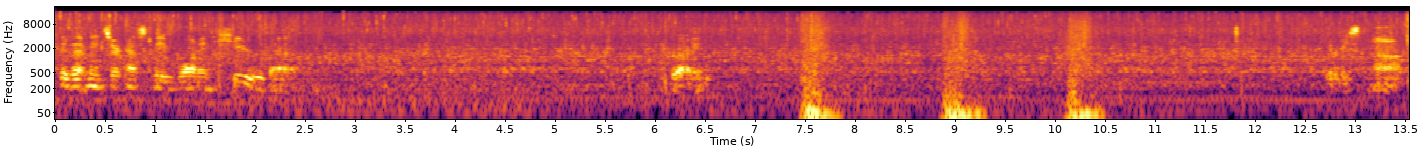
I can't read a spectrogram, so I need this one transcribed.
Okay, that means there has to be one in here then. Right. There is not.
